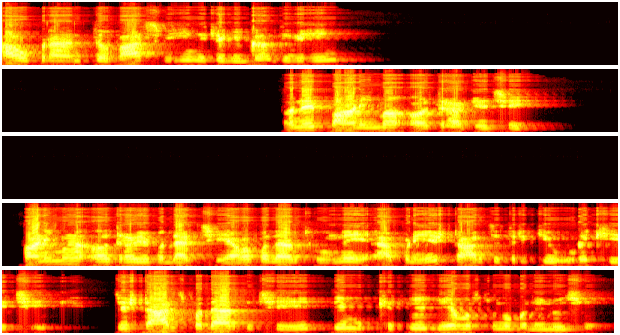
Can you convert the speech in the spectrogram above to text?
આ ઉપરાંત વાસવિહીન એટલે કે ગંધવિહીન અને પાણીમાં અદ્રાવ્ય છે. પાણીમાં અદ્રાવ્ય પદાર્થ છે. આવા પદાર્થોને આપણે સ્ટાર્ચ તરીકે ઓળખીએ છીએ. જે સ્ટાર્ચ પદાર્થ છે તે મુખ્યત્વે બે વસ્તુનો બનેલો છે.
